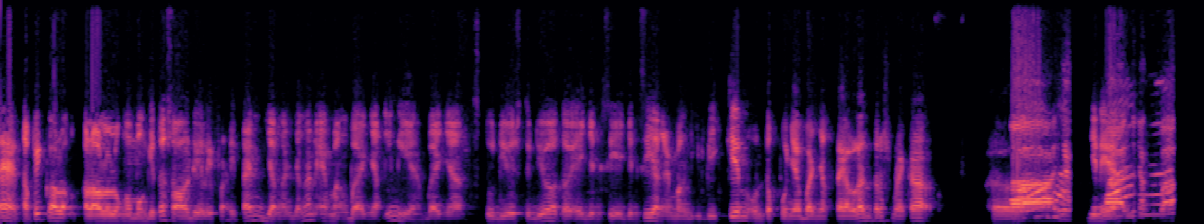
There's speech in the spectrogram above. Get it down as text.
Eh, tapi kalau kalau lo ngomong gitu soal delivery time, jangan-jangan emang banyak ini ya, banyak studio-studio atau agensi-agensi yang emang dibikin untuk punya banyak talent, terus mereka eh, banyak gini ya. banyak banget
